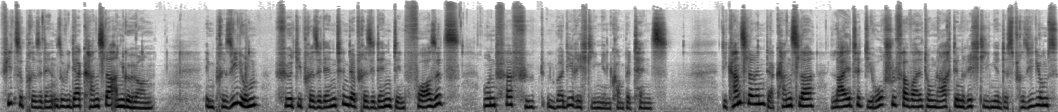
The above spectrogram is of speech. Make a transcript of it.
Vizepräsidenten sowie der Kanzler angehören. Im Präsidium führt die Präsidentin, der Präsident den Vorsitz und verfügt über die Richtlinienkompetenz. Die Kanzlerin, der Kanzler leitet die Hochschulverwaltung nach den Richtlinien des Präsidiums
